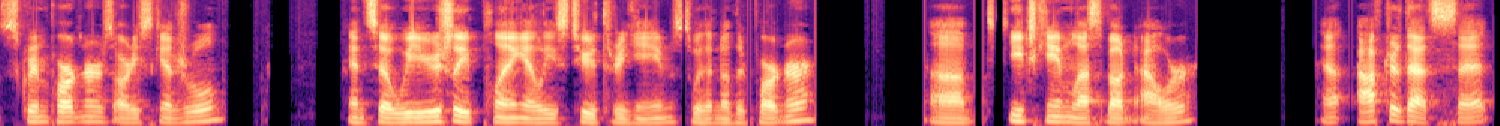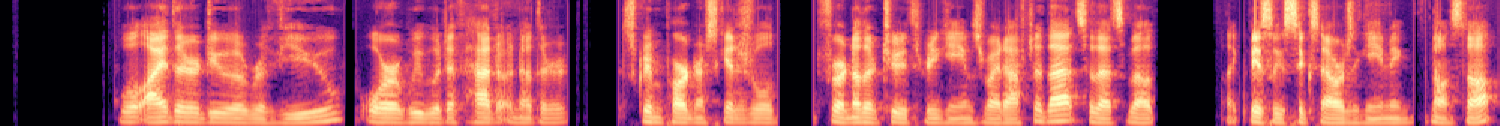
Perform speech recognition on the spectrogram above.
scrim partners already scheduled, and so we're usually playing at least two, three games with another partner. Um, each game lasts about an hour. After that set, we'll either do a review or we would have had another scrim partner scheduled for another two or three games right after that. So that's about like basically six hours of gaming nonstop.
